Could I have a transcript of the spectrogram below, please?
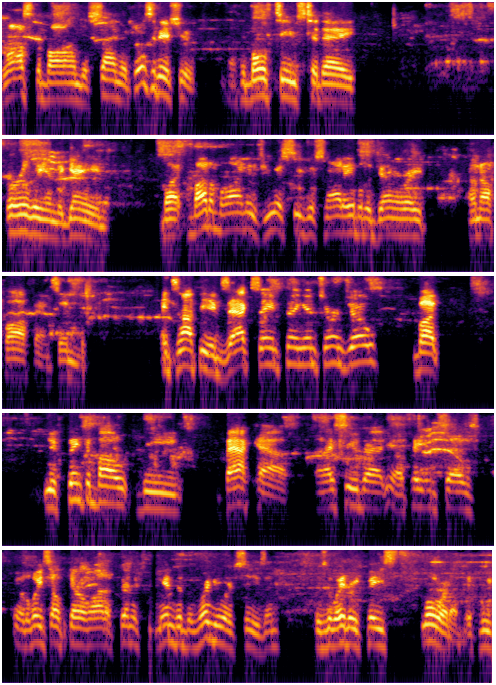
lost the ball in the sun, which was an issue for both teams today early in the game. But bottom line is USC just not able to generate enough offense. And it's not the exact same thing intern Joe, but you think about the back half, and I see that, you know, Peyton says, you know, the way South Carolina finished the end of the regular season is the way they faced Florida. If we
